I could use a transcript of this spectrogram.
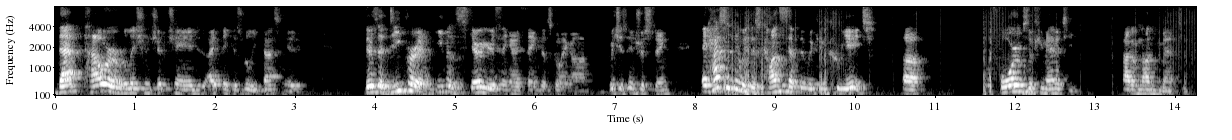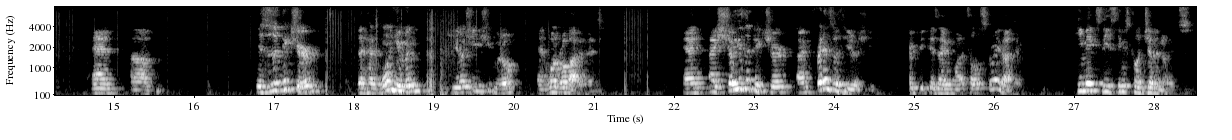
that power relationship change, I think, is really fascinating. There's a deeper and even scarier thing, I think, that's going on, which is interesting. It has to do with this concept that we can create uh, forms of humanity out of non-humanity. And um, this is a picture that has one human, Hiroshi Ishiguro, and one robot in it. And I show you the picture. I'm friends with Hiroshi because I want to tell a story about him. He makes these things called Geminoids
